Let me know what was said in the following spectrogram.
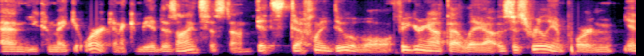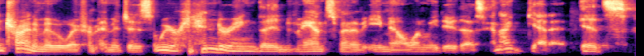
and you can make it work. And it can be a design system. It's definitely doable. Figuring out that layout is just really important in trying to move away from images. We're hindering the advancement of email when we do this. And I get it. It's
